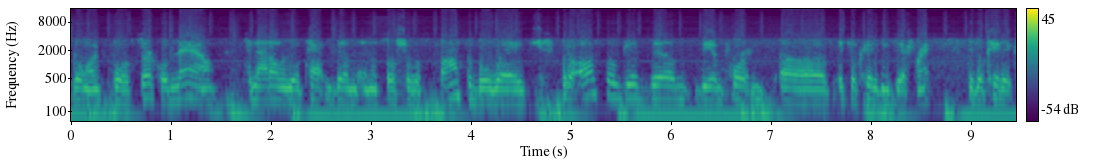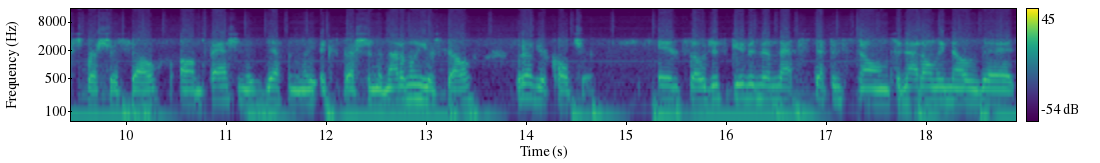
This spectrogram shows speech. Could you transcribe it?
going full circle now to not only attack them in a social responsible way, but also give them the importance of it's okay to be different. It's okay to express yourself. Um, fashion is definitely expression of not only yourself, but of your culture. And so just giving them that stepping stone to not only know that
